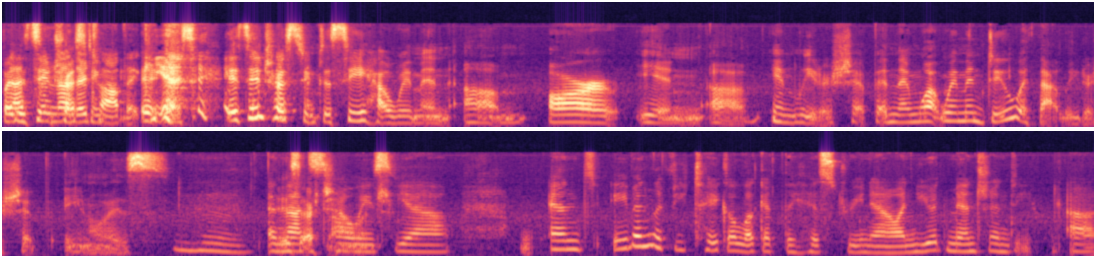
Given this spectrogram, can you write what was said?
but That's it's interesting. topic. It, yes, it's interesting to see how women um, are in uh, in leadership, and then what women do with that leadership. You know, is mm-hmm. and is that's always yeah. And even if you take a look at the history now, and you had mentioned uh,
